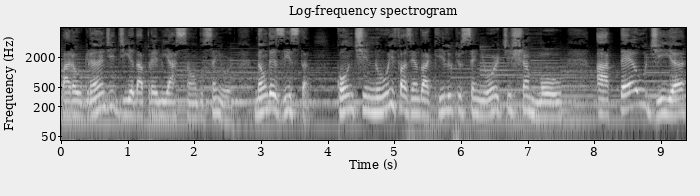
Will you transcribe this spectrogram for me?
para o grande dia da premiação do Senhor. Não desista, continue fazendo aquilo que o Senhor te chamou até o dia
